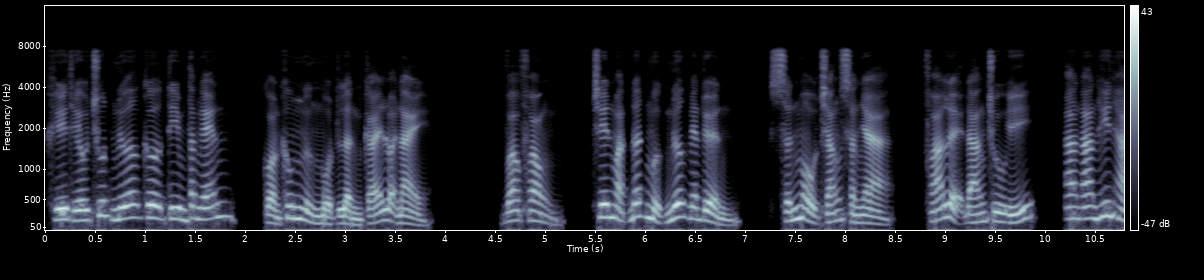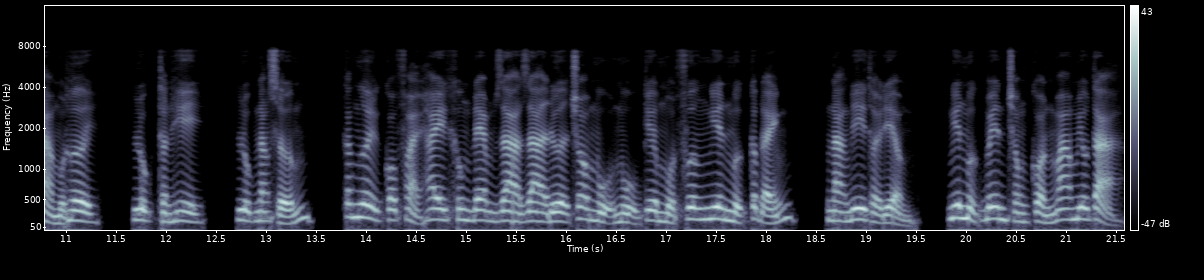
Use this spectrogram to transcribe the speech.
khi thiếu chút nữa cơ tim tắc nghẽn, còn không ngừng một lần cái loại này. Vào phòng, trên mặt đất mực nước đen tuyền, sấn màu trắng sàn nhà, phá lệ đáng chú ý, an an hít hà một hơi, lục thần hy, lục năng sớm, các ngươi có phải hay không đem ra ra đưa cho mụ mụ kia một phương nghiên mực cấp đánh, nàng đi thời điểm, nghiên mực bên trong còn ma miêu tả,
